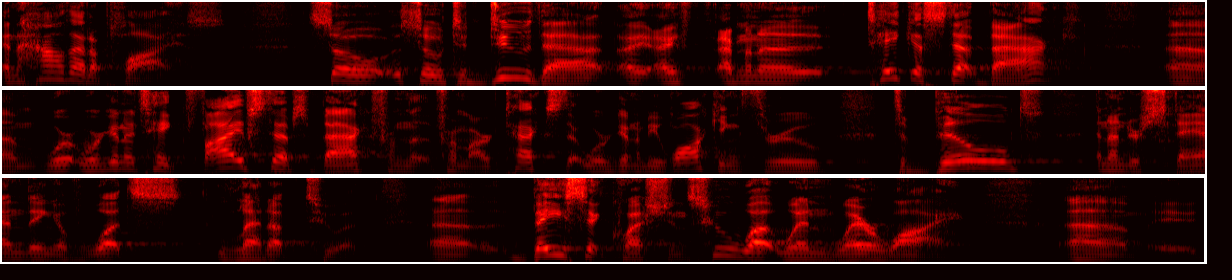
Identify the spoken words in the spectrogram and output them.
and how that applies. So, so to do that, I, am going to take a step back. Um, we're we're going to take five steps back from, the, from our text that we're going to be walking through to build an understanding of what's led up to it. Uh, basic questions who, what, when, where, why. Um, it,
